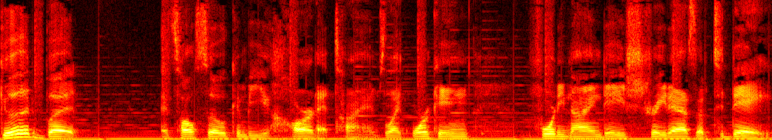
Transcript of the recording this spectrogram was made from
good, but it's also can be hard at times. Like working 49 days straight as of today.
